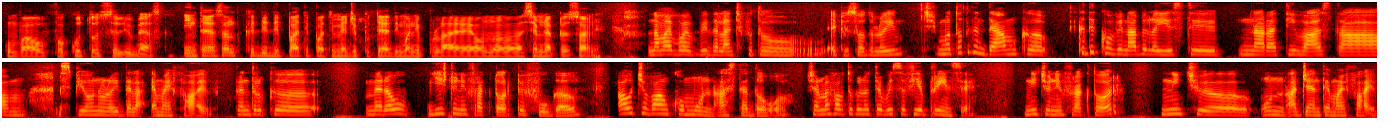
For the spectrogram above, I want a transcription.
cumva au făcut-o să-l iubească. Interesant cât de departe poate merge puterea de manipulare a unor asemenea persoane. N-am mai vorbit de la începutul episodului și mă tot gândeam că cât de convenabilă este narativa asta spionului de la MI5. Pentru că mereu ești un infractor pe fugă, au ceva în comun astea două. Și anume faptul că nu trebuie să fie prinse. Nici un infractor, nici uh, un agent MI5.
